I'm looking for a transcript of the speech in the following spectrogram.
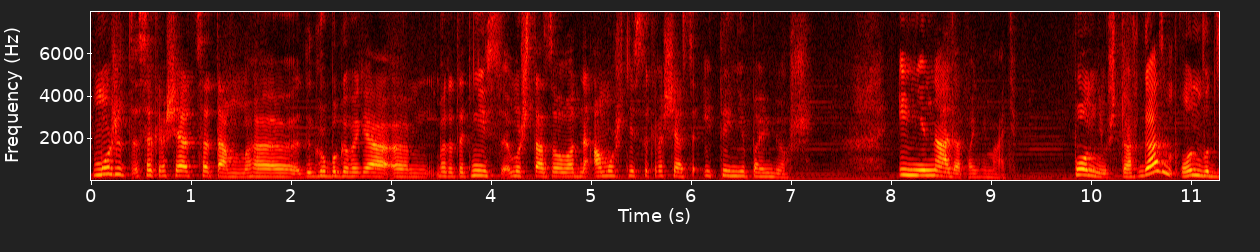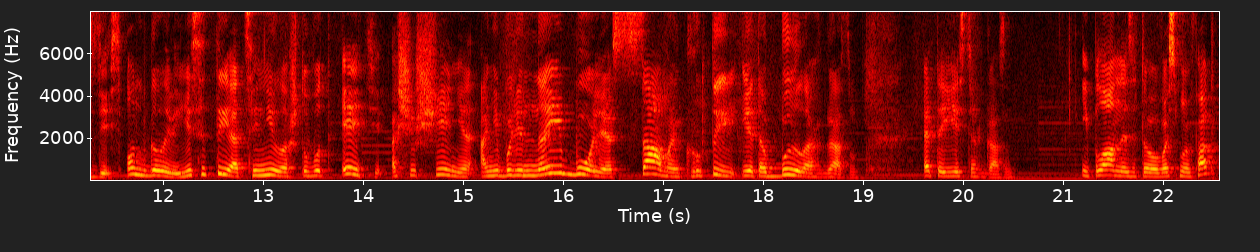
Может сокращаться там, э, грубо говоря, э, вот этот низ мышц тазового дна, а может не сокращаться, и ты не поймешь. И не надо понимать. Помним, что оргазм, он вот здесь, он в голове. Если ты оценила, что вот эти ощущения, они были наиболее самые крутые, и это был оргазм, это и есть оргазм. И плавно из этого восьмой факт,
